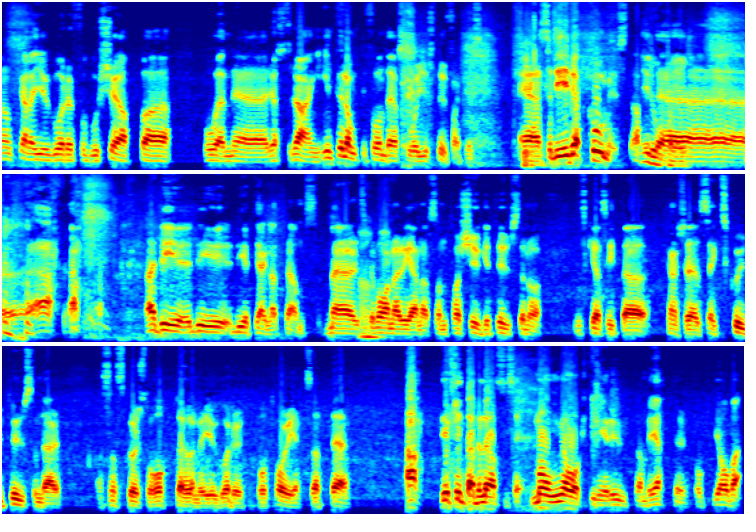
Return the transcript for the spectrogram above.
de ska alla djurgårdare få gå och köpa på en eh, restaurang, inte långt ifrån där jag står just nu faktiskt. Eh, så det är rätt komiskt. Att, eh, ah, det, det, det är ett jävla trams. När det ska vara en arena som tar 20 000 och det ska sitta kanske 6-7 000 där. Och sen ska det stå 800 djurgårdare ute på torget. Så att, eh, ah, det är fint att det löser sig. Många åkte ner utan biljetter och jag var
